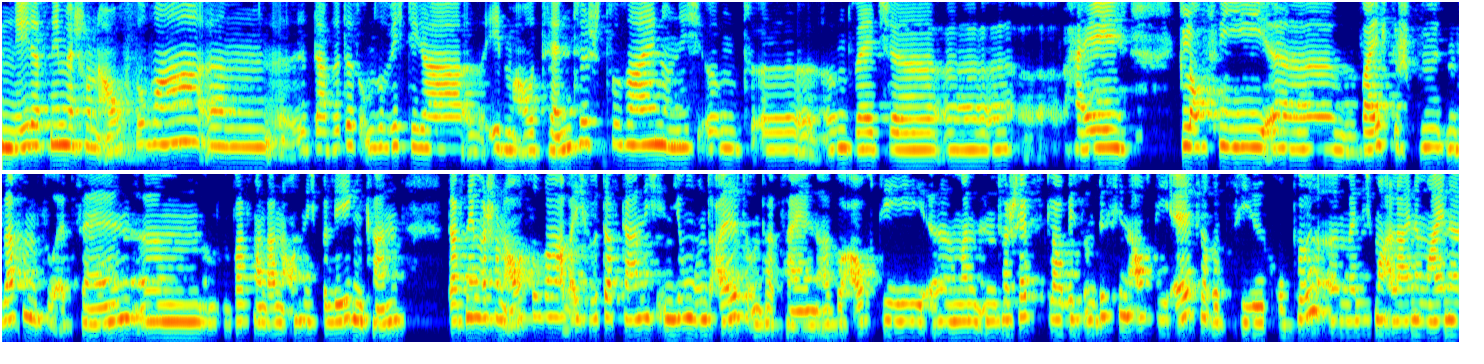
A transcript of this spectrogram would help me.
Nee, das nehmen wir schon auch so wahr. Ähm, da wird es umso wichtiger, eben authentisch zu sein und nicht irgend, äh, irgendwelche äh, High glossy, äh, weichgespülten Sachen zu erzählen, ähm, was man dann auch nicht belegen kann. Das nehmen wir schon auch so wahr, aber ich würde das gar nicht in jung und alt unterteilen. Also auch die, äh, man unterschätzt, glaube ich, so ein bisschen auch die ältere Zielgruppe. Äh, wenn ich mal alleine meine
